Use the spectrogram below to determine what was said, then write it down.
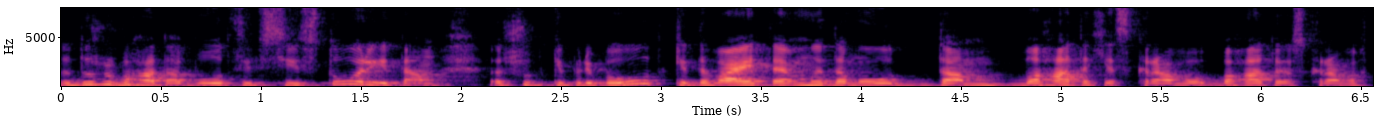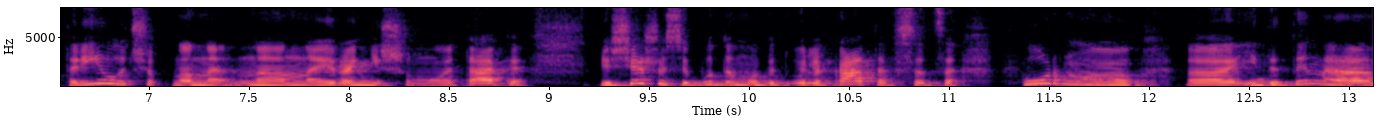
дуже багато або ці всі історії, там шутки прибаутки. Давайте ми дамо там багато яскраво, багато яскравих тарілочок на, на, на найранішому етапі, і ще щось, і будемо відволікати все це формою, і дитина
